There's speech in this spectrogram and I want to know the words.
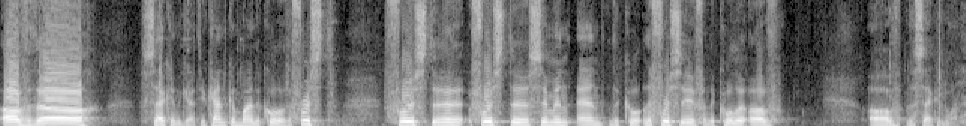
of the second get. You can't combine the kula of the first first uh, first uh, simon and the the first if and the kula of of the second one.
